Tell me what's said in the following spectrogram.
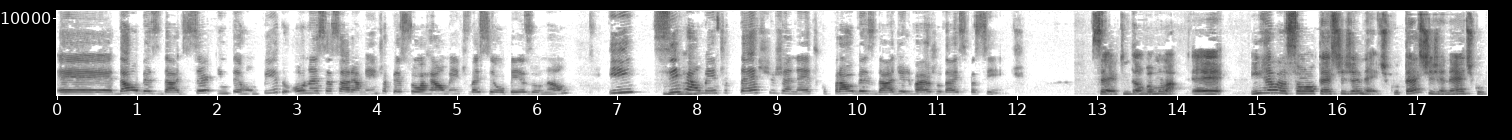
é, da obesidade ser interrompido ou necessariamente a pessoa realmente vai ser obesa ou não? E se uhum. realmente o teste genético para obesidade ele vai ajudar esse paciente. Certo, então vamos lá. É, em relação ao teste genético, o teste genético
